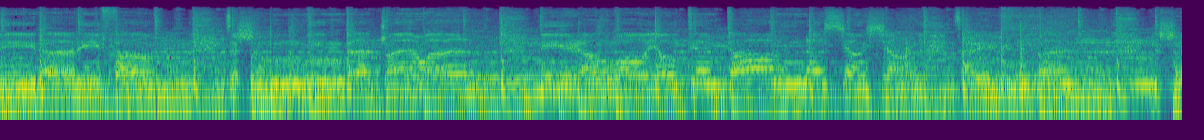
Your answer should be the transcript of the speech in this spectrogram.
你的地方，在生命的转弯，你让我有天堂的想象。在云端，深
